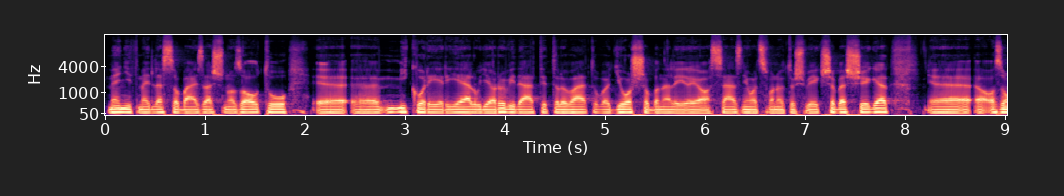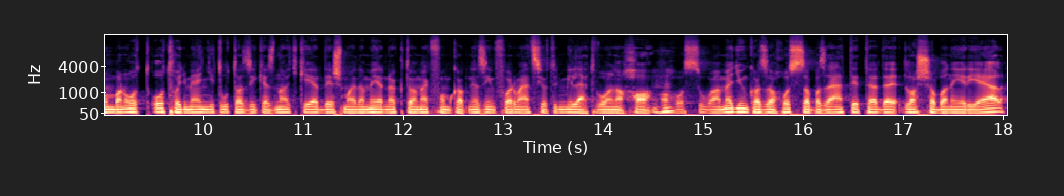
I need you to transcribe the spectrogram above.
mennyit megy leszabályzáson az autó, mikor éri el, ugye a rövid átételő váltóval gyorsabban eléri a 185-ös végsebességet, azonban ott, ott, hogy mennyit utazik, ez nagy kérdés, majd a mérnöktől meg fogom kapni az információt, hogy mi lett volna, ha uh-huh. a mhm. hosszúval megyünk, az a hosszabb az átétel, de lassabban éri el.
